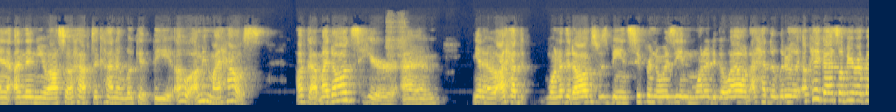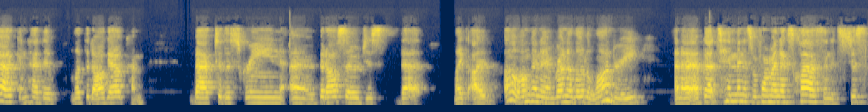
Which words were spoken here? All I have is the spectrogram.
and, and then you also have to kind of look at the oh i'm in my house i've got my dogs here um, you know i had one of the dogs was being super noisy and wanted to go out, I had to literally, okay, guys, I'll be right back, and had to let the dog out, come back to the screen. Uh, but also just that, like, I, oh, I'm gonna run a load of laundry, and I, I've got 10 minutes before my next class, and it's just,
